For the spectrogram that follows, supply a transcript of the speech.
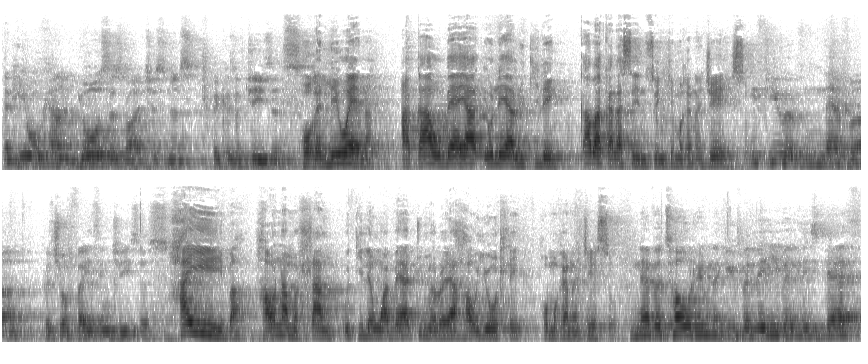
Then he will count yours as righteousness because of Jesus. hore le wena a ka o beha o le ya lokileng ka baka la se entsweng ke morena jesu If you have never put your faith in Jesus, haeba ha ona mohlang o kileng wa beha tumelo ya hao yohle go morena jesu never told him that you believe in his death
